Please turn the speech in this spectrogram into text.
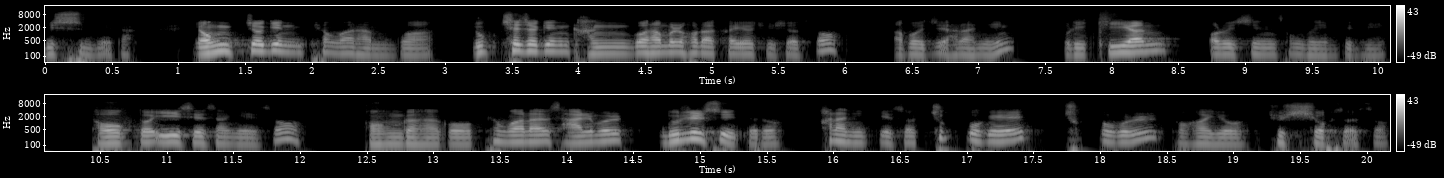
믿습니다. 영적인 평안함과 육체적인 강건함을 허락하여 주셔서 아버지 하나님 우리 귀한 어르신 성도님들이 더욱더 이 세상에서 건강하고 평안한 삶을 누릴 수 있도록 하나님께서 축복의 축복을 더하여 주시옵소서.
